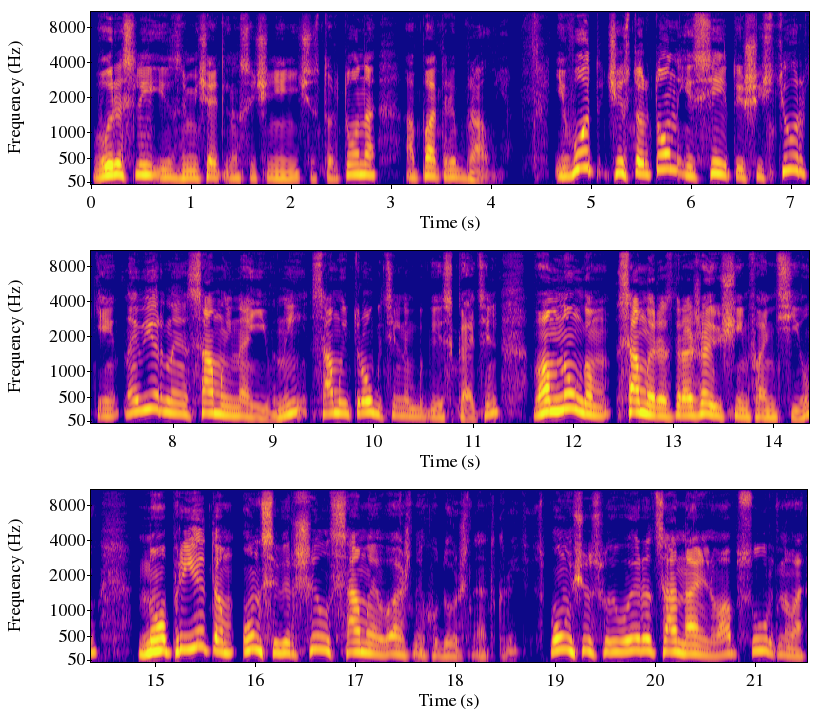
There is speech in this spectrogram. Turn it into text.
выросли из замечательных сочинений Честертона о Патре Брауне. И вот Честертон из всей этой шестерки, наверное, самый наивный, самый трогательный богоискатель, во многом самый раздражающий инфантил, но при этом он совершил самое важное художественное открытие. С помощью своего иррационального, абсурдного,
